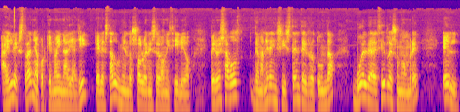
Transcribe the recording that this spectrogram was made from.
A él le extraña porque no hay nadie allí, él está durmiendo solo en ese domicilio, pero esa voz, de manera insistente y rotunda, vuelve a decirle su nombre, él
